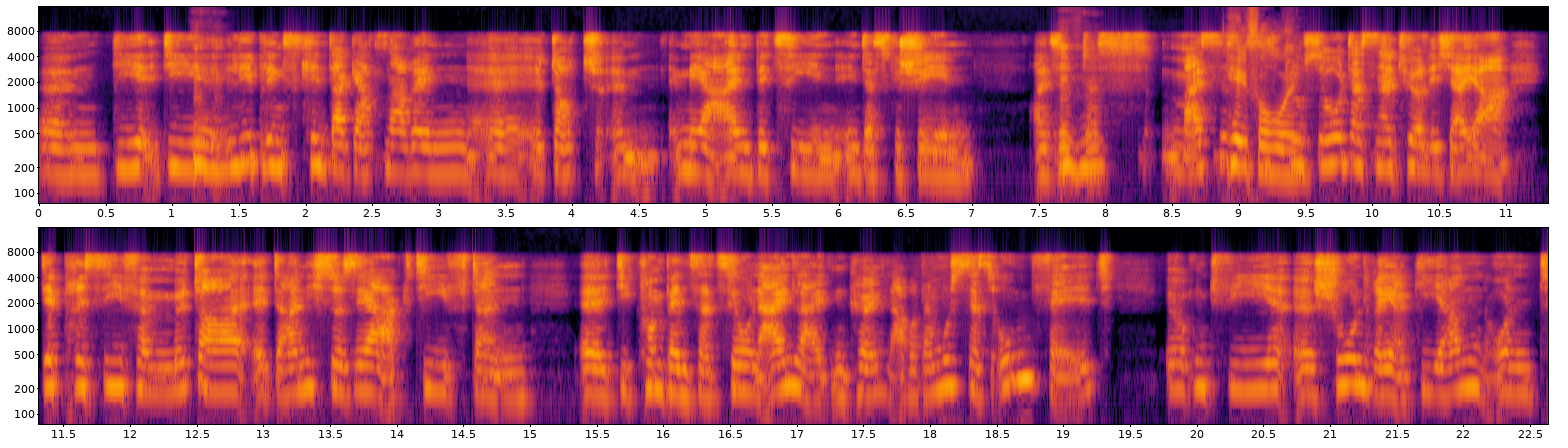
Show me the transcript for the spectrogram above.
ähm, die, die mhm. Lieblingskindergärtnerin äh, dort ähm, mehr einbeziehen in das Geschehen. Also mhm. das meistens Hilfe ist es holen. so, dass natürlich ja ja depressive Mütter äh, da nicht so sehr aktiv dann äh, die Kompensation einleiten können, aber da muss das Umfeld irgendwie äh, schon reagieren und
